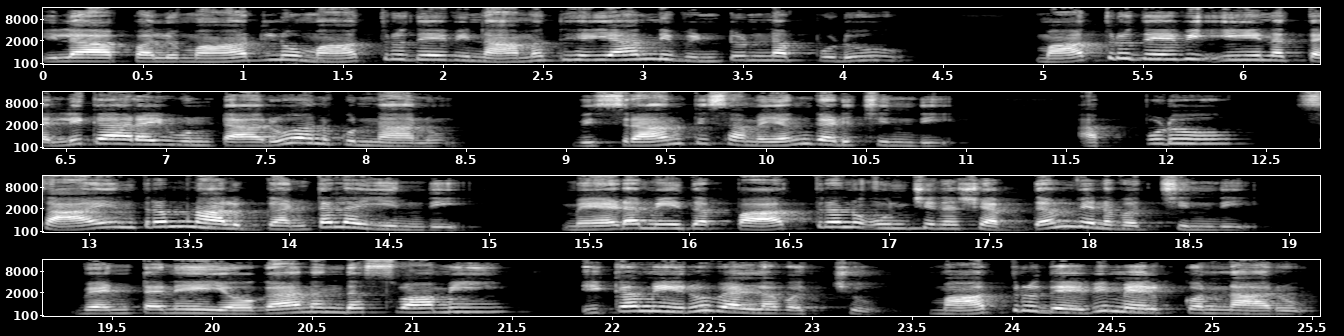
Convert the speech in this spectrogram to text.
ఇలా పలుమార్లు మాతృదేవి నామధేయాన్ని వింటున్నప్పుడు మాతృదేవి ఈయన తల్లిగారై ఉంటారు అనుకున్నాను. విశ్రాంతి సమయం గడిచింది. అప్పుడు సాయంత్రం నాలుగు గంటలయ్యింది. మేడ మీద పాత్రను ఉంచిన శబ్దం వినవచ్చింది. వెంటనే యోగానంద స్వామి ఇక మీరు వెళ్ళవచ్చు. మాతృదేవి మేల్కొన్నారు.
